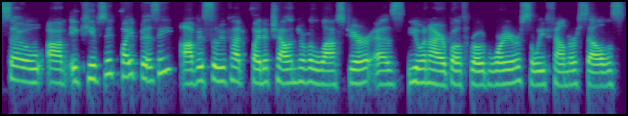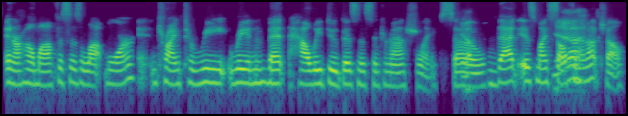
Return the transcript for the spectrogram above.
So um, it keeps me quite busy. Obviously, we've had quite a challenge over the last year as you and I are both road warriors. So we found ourselves in our home offices a lot more and trying to re- reinvent how we do business internationally. So yep. that is myself yeah. in a nutshell.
